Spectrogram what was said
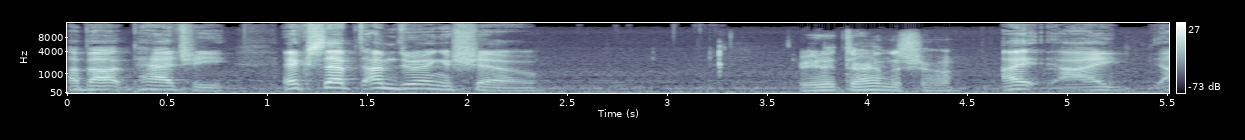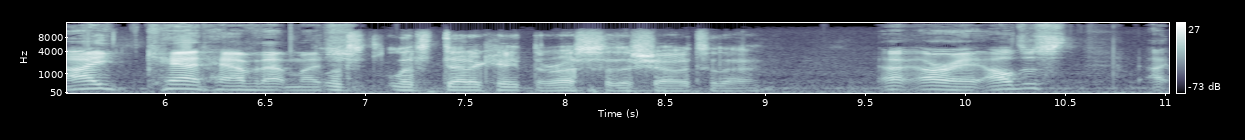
about Patchy, except I'm doing a show. Read it during the show. I I I can't have that much. Let's let's dedicate the rest of the show to that. Uh, all right, I'll just. I,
